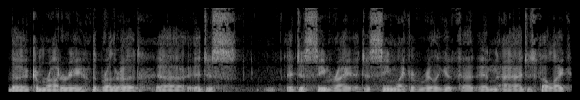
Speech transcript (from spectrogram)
the camaraderie, the brotherhood, uh, it just it just seemed right. It just seemed like a really good fit, and I, I just felt like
